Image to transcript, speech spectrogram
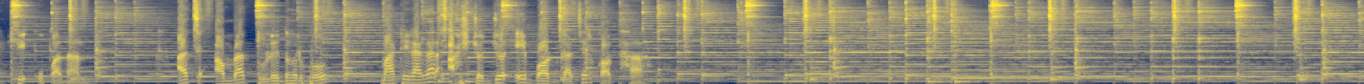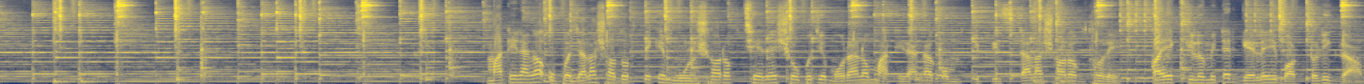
একটি উপাদান। আজ আমরা তুলে ধরব মাটিরাঙ্গার আশ্চর্য এই বটগাছের কথা। মাটিরাঙ্গা উপজেলা সদর থেকে মূল সড়ক ছেড়ে সবুজে মোড়ানো মাটিরাঙ্গা গোমতি পিচডালা সড়ক ধরে কয়েক কিলোমিটার গেলেই বটতলি গ্রাম।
